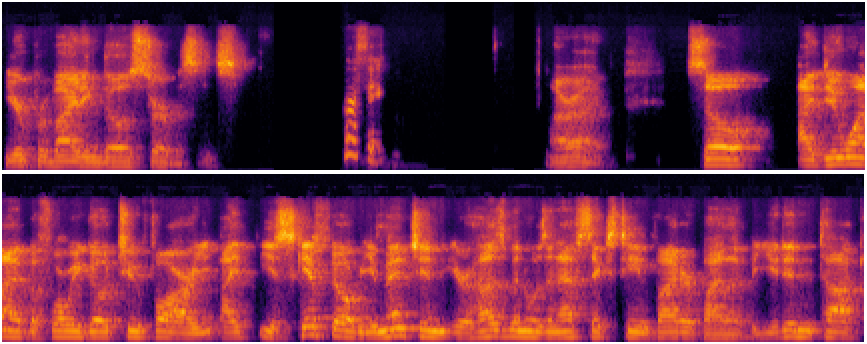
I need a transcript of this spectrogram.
you're providing those services. Perfect. All right. So I do want to, before we go too far, I, you skipped over, you mentioned your husband was an F 16 fighter pilot, but you didn't talk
